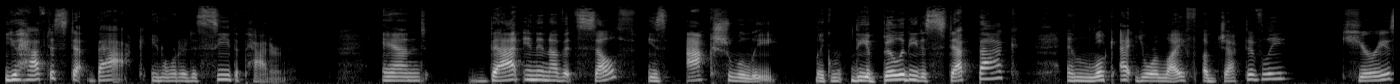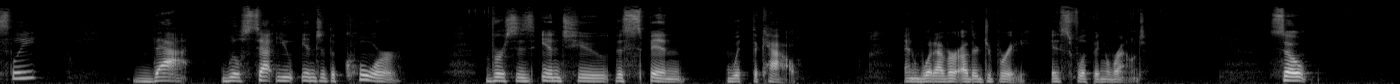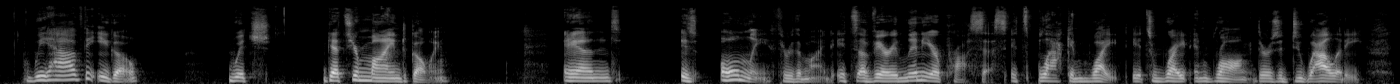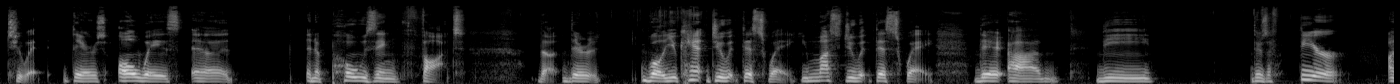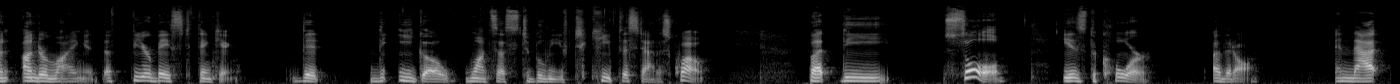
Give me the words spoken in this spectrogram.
you have to step back in order to see the pattern. And that in and of itself is actually like the ability to step back and look at your life objectively, curiously, that will set you into the core versus into the spin with the cow and whatever other debris is flipping around. So we have the ego, which gets your mind going and is only through the mind. It's a very linear process. It's black and white. It's right and wrong. There's a duality to it. There's always a, an opposing thought. The, there, well, you can't do it this way. You must do it this way. There, um, the there's a fear un- underlying it, a fear-based thinking that the ego wants us to believe to keep the status quo. But the soul is the core of it all. And that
